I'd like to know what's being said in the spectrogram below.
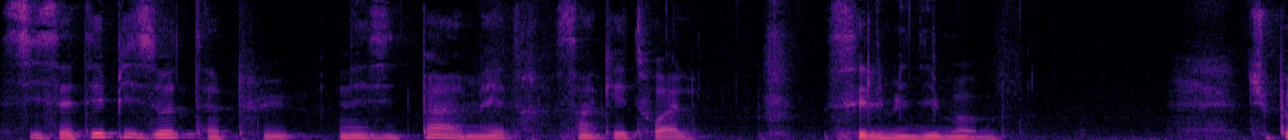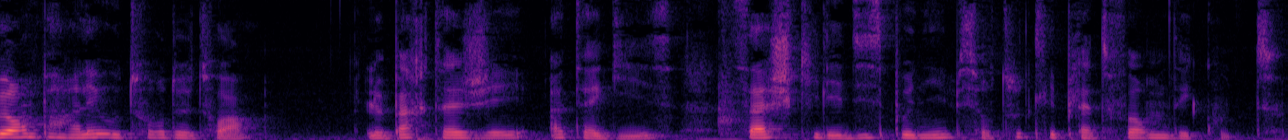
Si cet épisode t'a plu, n'hésite pas à mettre 5 étoiles. C'est le minimum. Tu peux en parler autour de toi, le partager à ta guise. Sache qu'il est disponible sur toutes les plateformes d'écoute.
